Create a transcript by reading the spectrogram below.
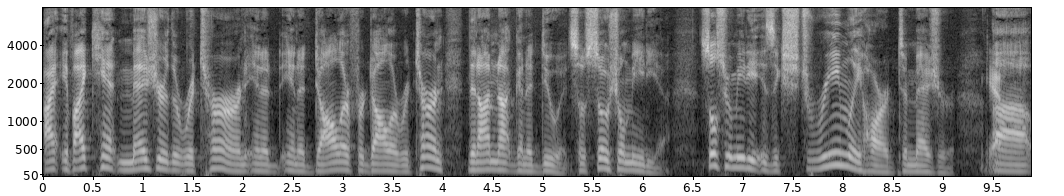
I, if I can't measure the return in a in a dollar for dollar return, then I'm not going to do it. So social media, social media is extremely hard to measure Yeah. uh,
